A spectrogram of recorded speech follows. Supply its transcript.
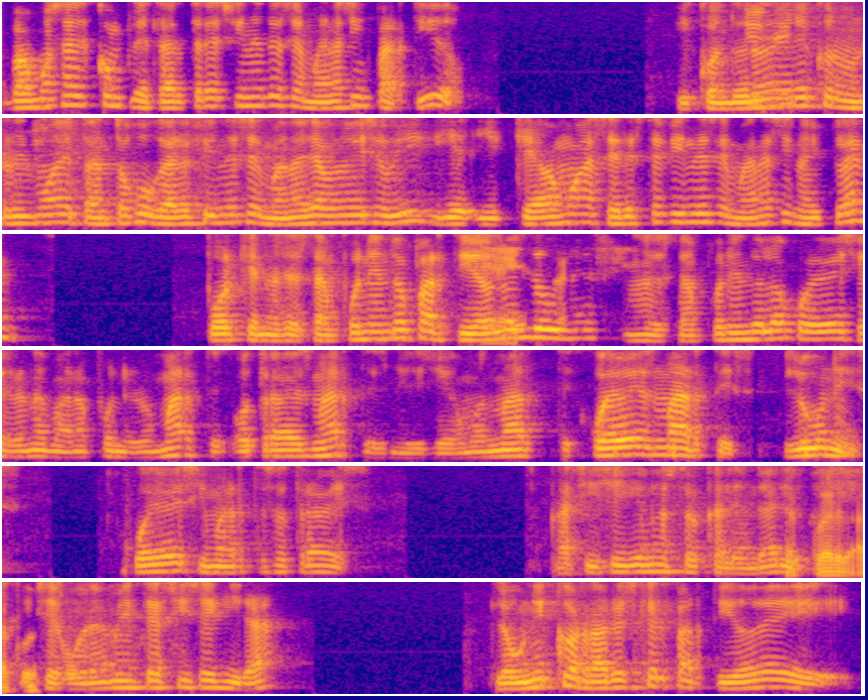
vamos a completar tres fines de semana sin partido. Y cuando uno viene con un ritmo de tanto jugar el fin de semana, ya uno dice, uy, ¿y, qué vamos a hacer este fin de semana si no hay plan? Porque nos están poniendo partidos los lunes, nos están poniendo los jueves y ahora nos van a poner un martes, otra vez martes. Mire, llegamos martes, jueves, martes, lunes, jueves y martes otra vez. Así sigue nuestro calendario. seguramente así seguirá. Lo único raro es que el partido de,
